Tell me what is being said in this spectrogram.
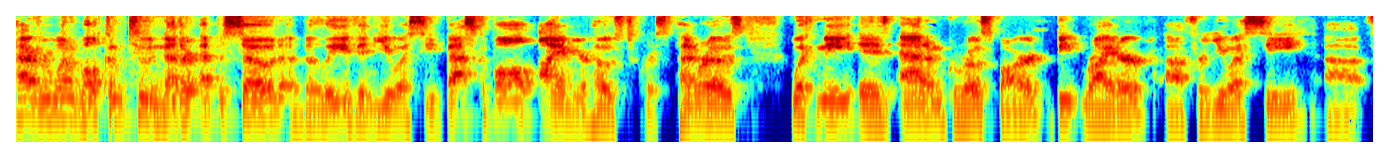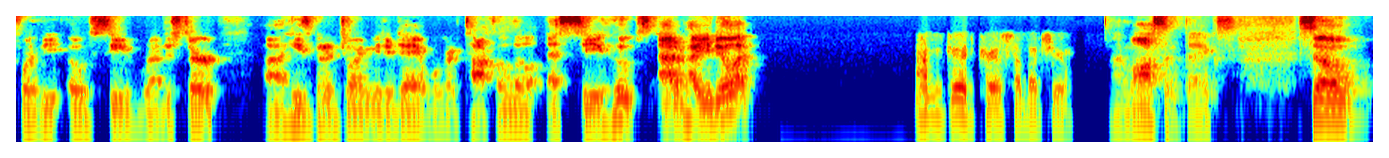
Hi, everyone. Welcome to another episode of Believe in USC Basketball. I am your host, Chris Penrose. With me is Adam Grossbard, beat writer uh, for USC uh, for the OC Register. Uh, he's going to join me today, and we're going to talk a little SC hoops. Adam, how you doing? I'm good, Chris. How about you? I'm awesome, thanks. So,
